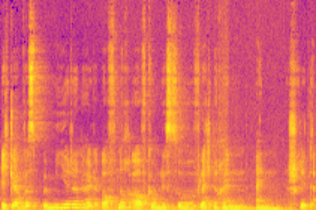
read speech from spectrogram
Ich glaube, was bei mir dann halt oft noch aufkommt, ist so vielleicht noch ein, ein Schritt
